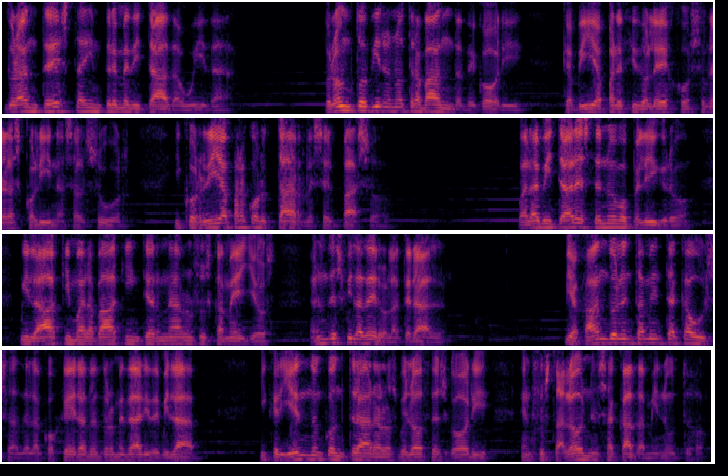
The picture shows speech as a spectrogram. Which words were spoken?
Durante esta impremeditada huida, pronto vieron otra banda de gori que había aparecido lejos sobre las colinas al sur y corría para cortarles el paso. Para evitar este nuevo peligro, Milak y Marabak internaron sus camellos en un desfiladero lateral. Viajando lentamente a causa de la cojera del dromedario de Milab y queriendo encontrar a los veloces Gori en sus talones a cada minuto.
